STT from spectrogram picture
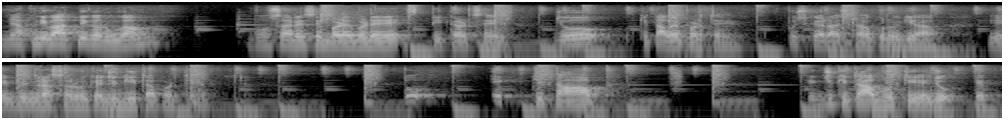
मैं अपनी बात नहीं करूँगा, बहुत सारे से बड़े बड़े स्पीकर्स हैं जो किताबें पढ़ते हैं। पुष्कर राज ठाकुर हो गया विवेक बिंद्रा सर हो गया जो गीता पढ़ते हैं। तो एक किताब, एक जो किताब होती है जो एक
